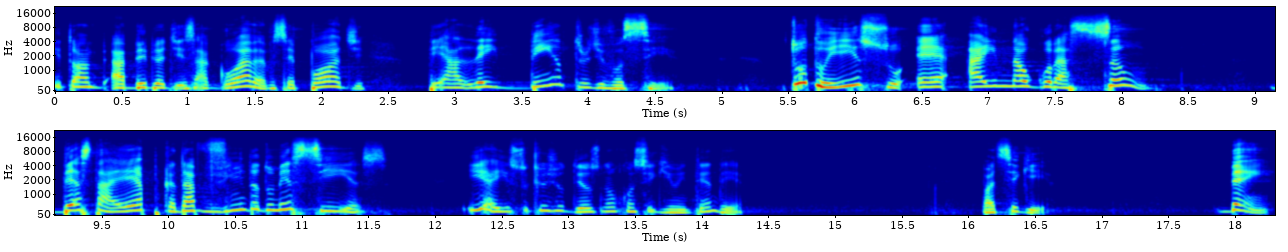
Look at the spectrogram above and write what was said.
Então a, Bíblia diz: agora você pode ter a lei dentro de você. Tudo isso é a inauguração desta época da vinda do Messias. E é isso que os judeus não conseguiam entender. Pode seguir. Bem,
